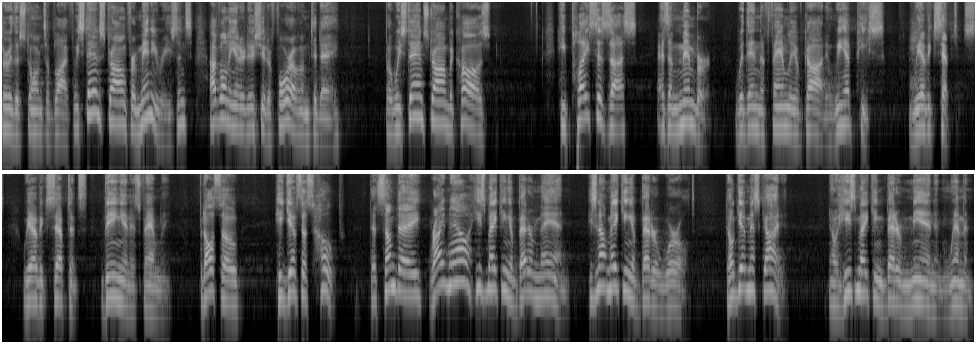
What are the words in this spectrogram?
through the storms of life. We stand strong for many reasons. I've only introduced you to four of them today, but we stand strong because He places us as a member within the family of God, and we have peace. We have acceptance. We have acceptance being in his family. But also, he gives us hope that someday, right now, he's making a better man. He's not making a better world. Don't get misguided. No, he's making better men and women,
